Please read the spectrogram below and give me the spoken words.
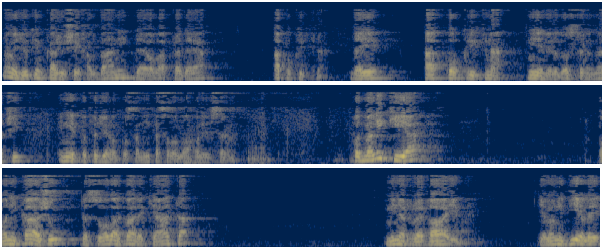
No, međutim, kaže šeha Albani da je ova predaja apokrifna. da je apokrifna, nije vjerodostojna, znači i nije potvrđena od poslanika sallallahu alejhi ve Kod Malikija oni kažu da su ova dva rekata minar regaib, jer oni dijele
